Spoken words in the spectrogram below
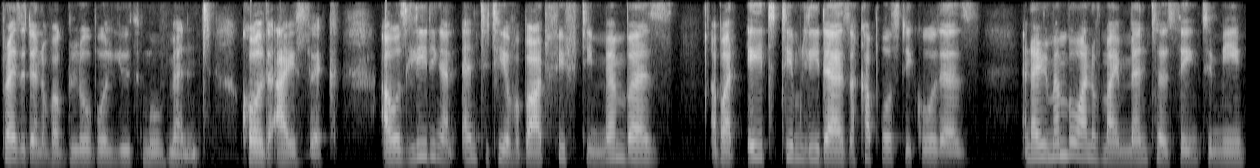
president of a global youth movement called AIESEC. I was leading an entity of about 50 members about eight team leaders, a couple of stakeholders. And I remember one of my mentors saying to me,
